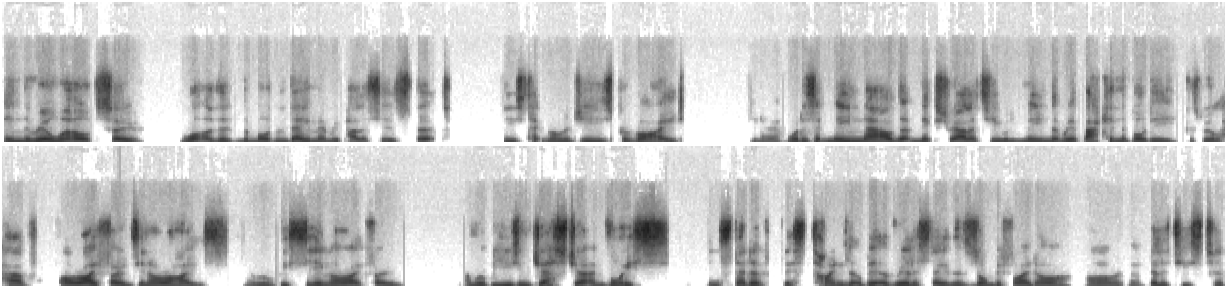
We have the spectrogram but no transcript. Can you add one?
in the real world. So what are the, the modern day memory palaces that these technologies provide? You know what does it mean now that mixed reality will mean that we're back in the body because we'll have our iphones in our eyes? We'll be seeing our iphone and we'll be using gesture and voice instead of this tiny little bit of real estate that's zombified our, our abilities to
